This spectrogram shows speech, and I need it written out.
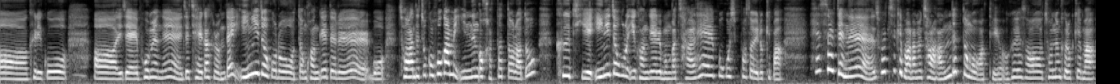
어, 그리고, 어, 이제 보면은, 이제 제가 그런데 인위적으로 어떤 관계들을 뭐, 저한테 조금 호감이 있는 것 같았더라도, 그 뒤에 인위적으로 이 관계를 뭔가 잘 해보고 싶어서 이렇게 막 했을 때는 솔직히 말하면 잘 안 됐던 것 같아요. 그래서 저는 그렇게 막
